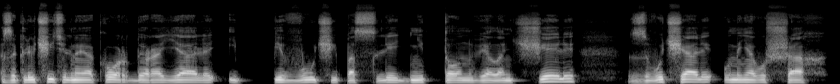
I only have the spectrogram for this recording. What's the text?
Заключительные аккорды рояля и певучий последний тон виолончели — звучали у меня в ушах.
